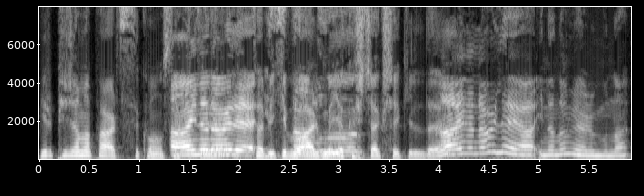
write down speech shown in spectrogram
Bir pijama partisi konsepti. Aynen öyle. Tabii ki bu albüme yakışacak şekilde. Aynen öyle ya. İnanamıyorum buna.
